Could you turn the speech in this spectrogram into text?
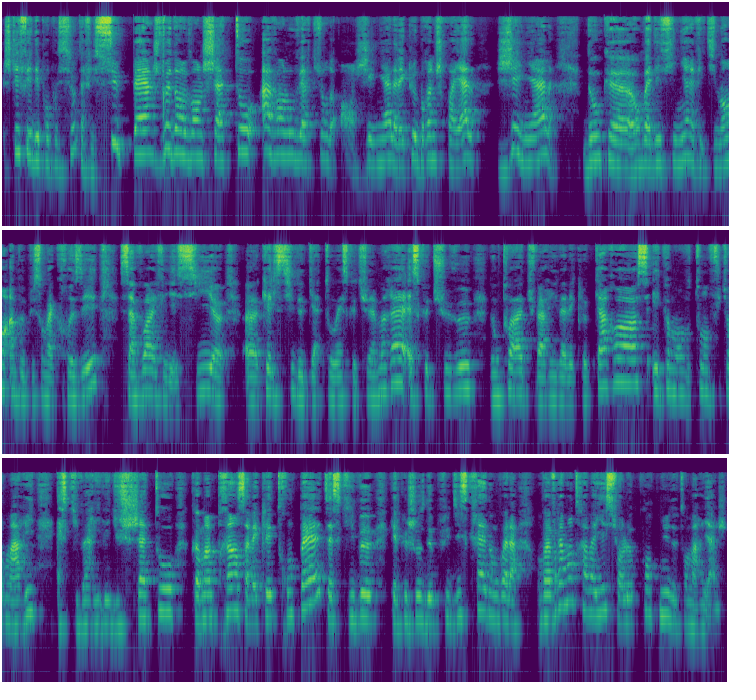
je t'ai fait des propositions, tu as fait super, je veux dans devant le château avant l'ouverture de oh génial avec le brunch royal, génial. Donc euh, on va définir effectivement un peu plus, on va creuser, savoir si euh, euh, quel style de gâteau est-ce que tu aimerais, est-ce que tu veux donc toi tu vas arriver avec le carrosse et comment ton futur mari, est-ce qu'il va arriver du château comme un prince avec les trompettes, est-ce qu'il veut quelque chose de plus discret? Donc voilà, on va vraiment travailler sur le contenu de ton mariage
